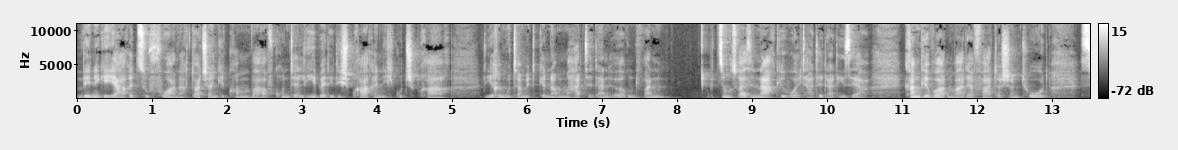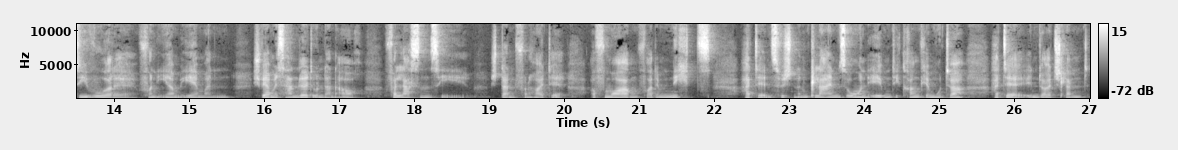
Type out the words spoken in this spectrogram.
wenige Jahre zuvor nach Deutschland gekommen war aufgrund der Liebe, die die Sprache nicht gut sprach, die ihre Mutter mitgenommen hatte, dann irgendwann beziehungsweise nachgeholt hatte, da die sehr krank geworden war, der Vater schon tot. Sie wurde von ihrem Ehemann schwer misshandelt und dann auch verlassen. Sie stand von heute auf morgen vor dem Nichts, hatte inzwischen einen kleinen Sohn, eben die kranke Mutter, hatte in Deutschland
